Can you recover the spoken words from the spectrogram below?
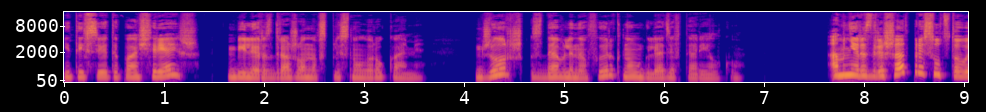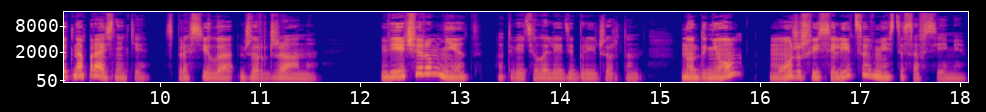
«И ты все это поощряешь?» — Билли раздраженно всплеснула руками. Джордж сдавленно фыркнул, глядя в тарелку. «А мне разрешат присутствовать на празднике?» — спросила Джорджиана. «Вечером нет», — ответила леди Бриджертон но днем можешь веселиться вместе со всеми».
